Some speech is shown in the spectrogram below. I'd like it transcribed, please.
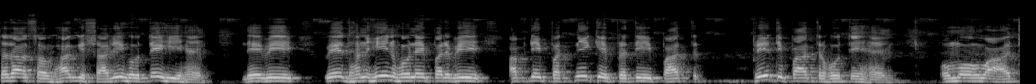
सदा सौभाग्यशाली होते ही हैं। देवी, वे धनहीन होने पर भी अपनी पत्नी के प्रति पात्र प्रीति पात्र होते हैं। उमोवाच,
